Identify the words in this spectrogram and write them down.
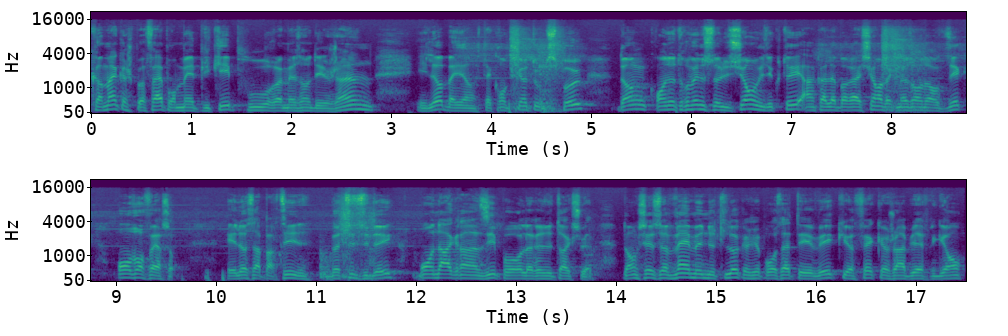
comment que je peux faire pour m'impliquer pour euh, Maison des Jeunes? Et là, ben, c'était compliqué un tout petit peu. Donc, on a trouvé une solution. Dit, écoutez, en collaboration avec Maison Nordique, on va faire ça. Et là, ça a parti d'une petite idée. On a agrandi pour le résultat actuel. Donc, c'est ce 20 minutes-là que j'ai posé à la TV qui a fait que Jean-Pierre Frigon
